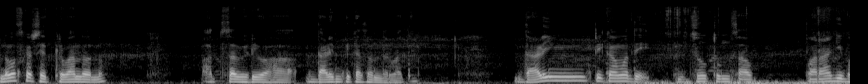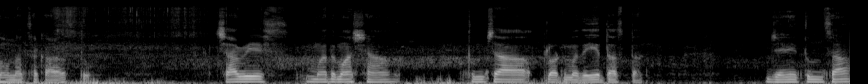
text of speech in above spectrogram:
नमस्कार शेतकरी बांधवांनो. आजचा व्हिडिओ हा डाळिंब पिकासंदर्भात आहे. डाळिंब पिकामध्ये जो तुमचा परागीभवनाचा काळ असतो ज्यावेळेस मधमाशा तुमच्या प्लॉटमध्ये येत असतात ज्याने तुमचा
